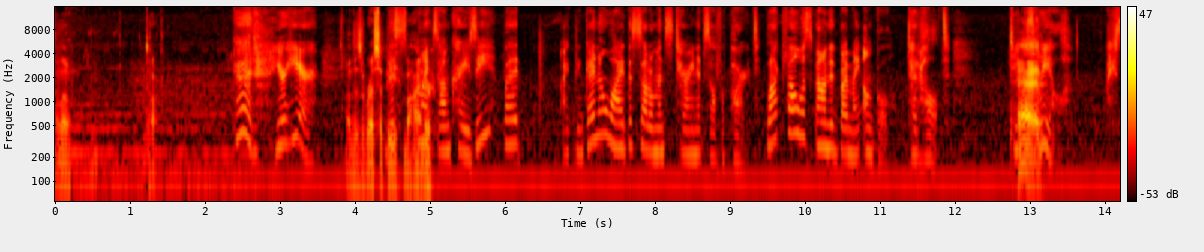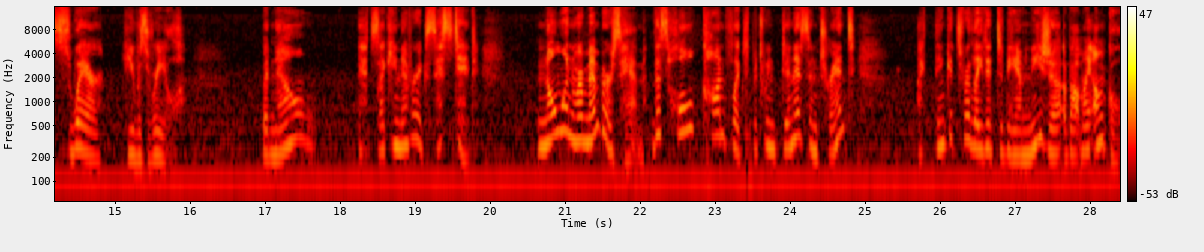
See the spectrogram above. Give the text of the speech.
Hello. Talk. Good, you're here. Oh, there's a recipe this behind might her. sound crazy, but I think I know why the settlement's tearing itself apart. Blackfell was founded by my uncle, Ted Holt. He was real. I swear he was real. But now, it's like he never existed. No one remembers him. This whole conflict between Dennis and Trent, I think it's related to the amnesia about my uncle.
